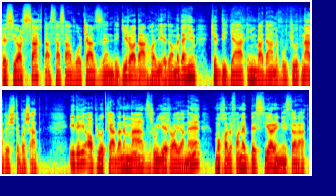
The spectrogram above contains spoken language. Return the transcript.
بسیار سخت است تصور کرد زندگی را در حالی ادامه دهیم که دیگر این بدن وجود نداشته باشد. ایده آپلود کردن مغز روی رایانه مخالفان بسیاری نیز دارد.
